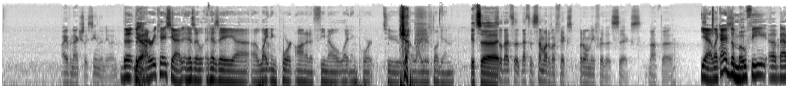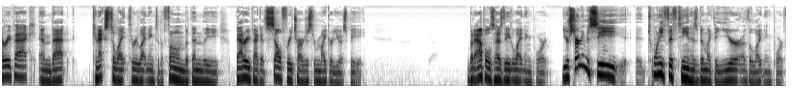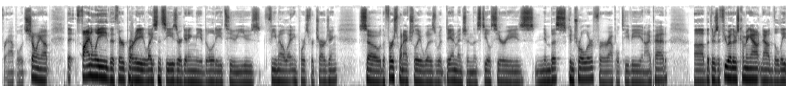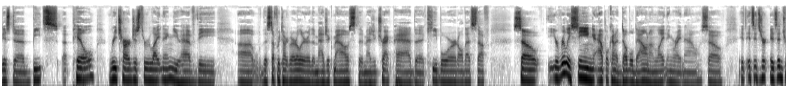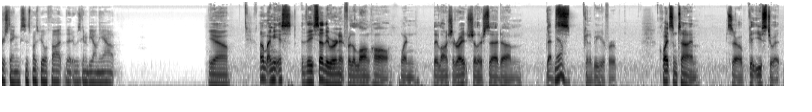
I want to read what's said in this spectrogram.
I haven't actually seen the new one. The the Yeah. battery case, yeah, it has a it has a, uh, a lightning port on it, a female lightning port to Yeah. allow you to plug in. It's uh, so that's a that's a somewhat of a fix, but only for the six, not the. Yeah, like I have the Mophie uh, battery pack, and that connects to light through Lightning to the phone, but then the battery pack itself recharges through micro USB. But Apple's has the Lightning port. You're starting to see uh, 2015 has been like the year of the Lightning port for Apple. It's showing up that finally the third party licensees are getting the ability to use female Lightning ports for charging. So the first one actually was what Dan mentioned, the SteelSeries Nimbus controller for Apple TV and iPad. Uh, but there's a few others coming out now. The latest uh, Beats uh, pill recharges through Lightning. You have the uh, the stuff we talked about earlier, the Magic Mouse, the Magic Trackpad, the keyboard, all that stuff. So you're really seeing Apple kind of double down on Lightning right now. So it, it's it's it's interesting since most people thought that it was going to be on the out. yeah. Um, I mean, it's they said they were in it for the long haul when they launched it, right? Schiller said um, that's going to be here for quite some time, so get used to it.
